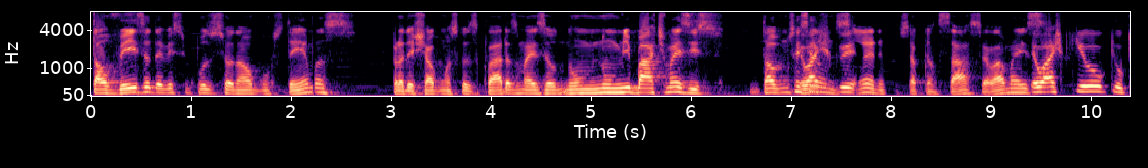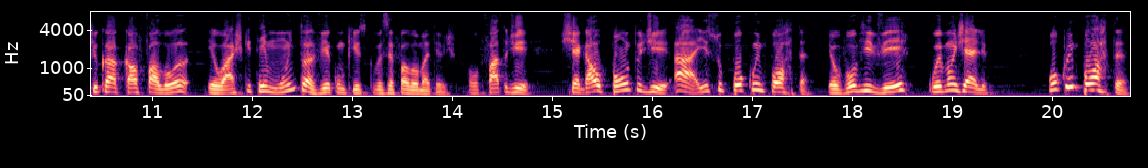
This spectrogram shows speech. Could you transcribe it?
Talvez eu devesse me posicionar alguns temas para deixar algumas coisas claras, mas eu não, não me bate mais isso. Talvez não sei eu se é acho um que- desânimo, se é cansar, sei lá, mas. Eu acho que o, que o que o Cacau falou, eu acho que tem muito a ver com isso que você falou, Matheus. O fato de chegar ao ponto de, ah, isso pouco importa. Eu vou viver o evangelho. Pouco importa.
